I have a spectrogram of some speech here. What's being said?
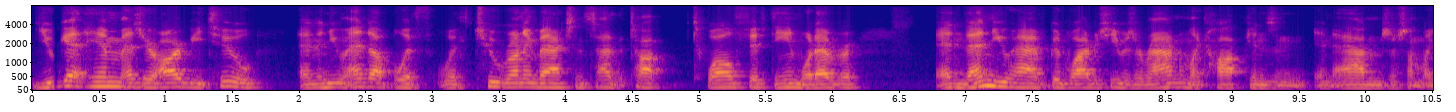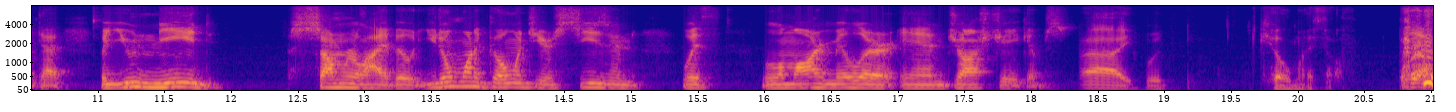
you get him as your RB two, and then you end up with with two running backs inside the top 12, 15, whatever. And then you have good wide receivers around him like Hopkins and, and Adams or something like that. But you need some reliability. You don't want to go into your season with Lamar Miller and Josh Jacobs. I would kill myself. Yeah,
